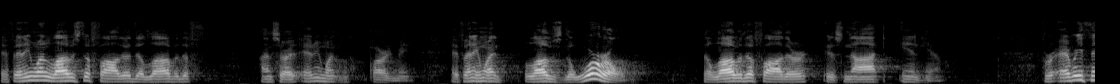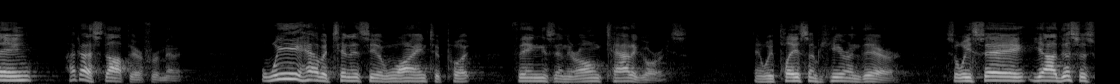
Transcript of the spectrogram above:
If anyone loves the Father, the love of the I'm sorry, anyone, pardon me. If anyone loves the world, the love of the Father is not in him. For everything, I got to stop there for a minute. We have a tendency of wanting to put things in their own categories, and we place them here and there. So we say, yeah, this is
